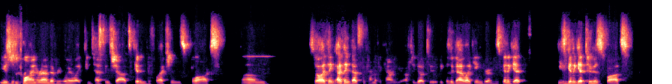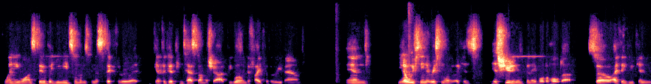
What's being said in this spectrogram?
he was just flying around everywhere, like contesting shots, getting deflections, blocks. Um, so I think I think that's the kind of the counter you have to go to because a guy like Ingram, he's gonna get he's gonna get to his spots when he wants to, but you need someone who's gonna stick through it, get the good contest on the shot, be willing to fight for the rebound, and you know we've seen it recently. Like his his shooting has been able to hold up, so I think you can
